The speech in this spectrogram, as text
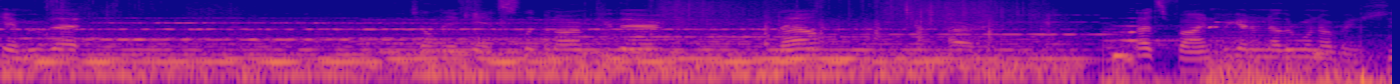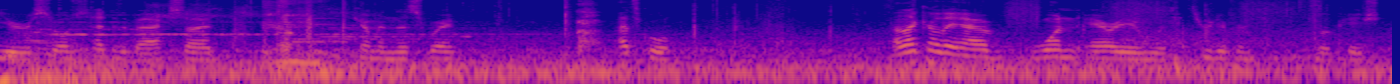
Can't, move that. Tell me I can't slip an arm through there. No? Alright. That's fine. We got another one over here, so I'll just head to the backside. Come in this way. That's cool. I like how they have one area with two different locations.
